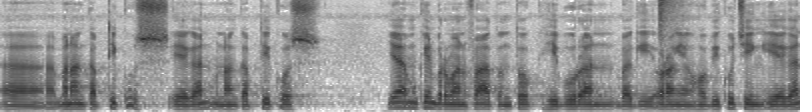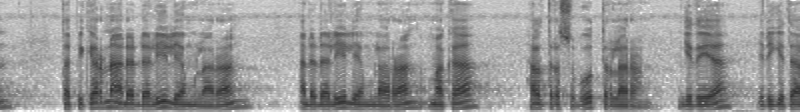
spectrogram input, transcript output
uh, menangkap tikus ya kan menangkap tikus ya mungkin bermanfaat untuk hiburan bagi orang yang hobi kucing ya kan tapi karena ada dalil yang melarang ada dalil yang melarang maka hal tersebut terlarang gitu ya jadi kita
